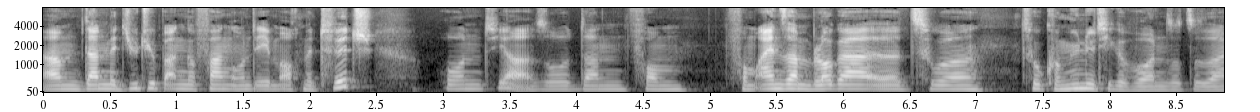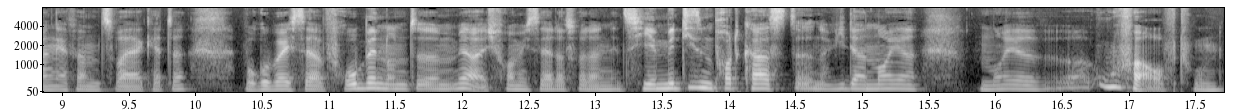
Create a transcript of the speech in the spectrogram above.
Ähm, dann mit YouTube angefangen und eben auch mit Twitch und ja, so dann vom, vom einsamen Blogger äh, zur, zur Community geworden, sozusagen, FM2er-Kette, worüber ich sehr froh bin und ähm, ja, ich freue mich sehr, dass wir dann jetzt hier mit diesem Podcast äh, wieder neue neue Ufer auftun,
